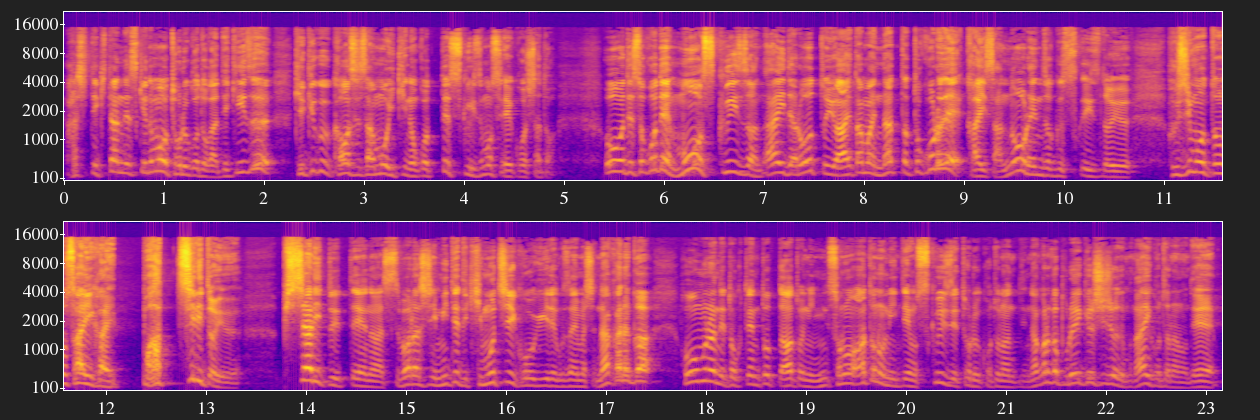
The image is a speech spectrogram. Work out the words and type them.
ー、走ってきたんですけども取ることができず結局川瀬さんも生き残ってスクイズも成功したと。でそこでもうスクイズはないだろうという頭になったところで甲斐さんの連続スクイズという藤本采配バッチリというピシャリといったような素晴らしい見てて気持ちいい攻撃でございましたなかなかホームランで得点取った後にその後の2点をスクイズで取ることなんてなかなかプロ野球史上でもないことなので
